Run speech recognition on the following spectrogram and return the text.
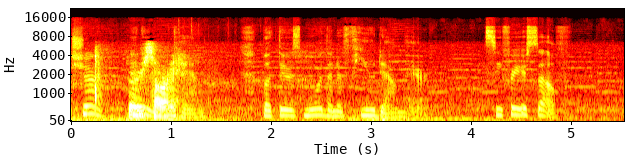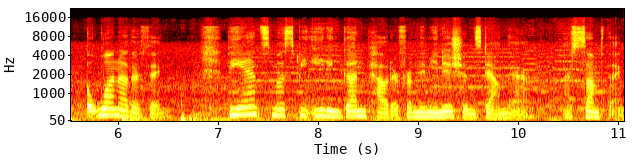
Sure. Very sorry. Can. But there's more than a few down there. See for yourself. Uh, One other thing. The ants must be eating gunpowder from the munitions down there, or something.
